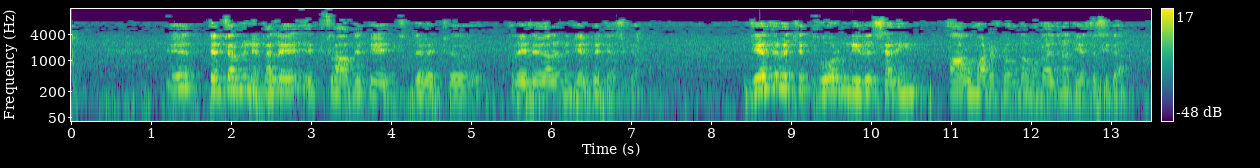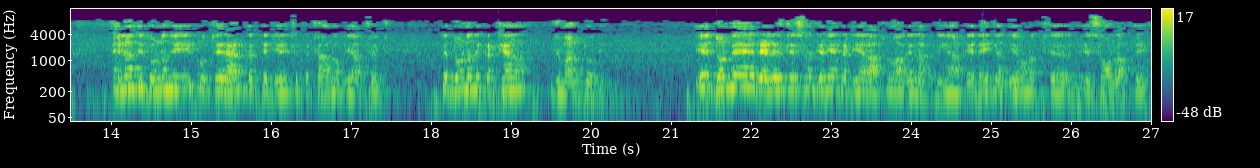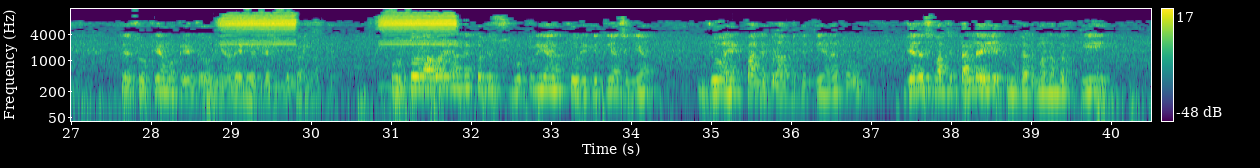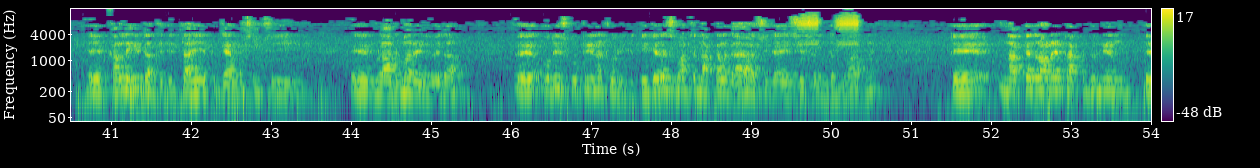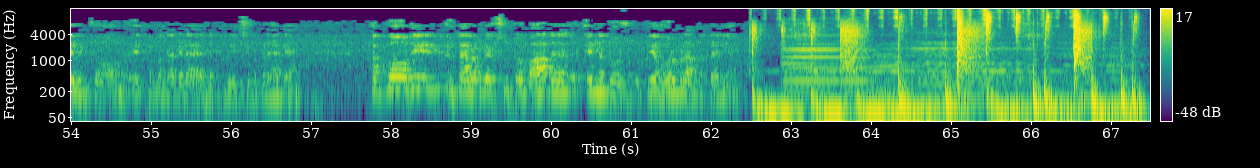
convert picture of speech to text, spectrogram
ਇਹ 3-4 ਮਹੀਨੇ ਪਹਿਲੇ ਇੱਕ ਸ਼ਰਾਬ ਦੇ ਕੇਸ ਦੇ ਵਿੱਚ ਰੇਲਵੇ ਵਾਲਿਆਂ ਨੇ ਜੇਲ੍ਹ ਭੇਜਿਆ ਸੀਗਾ। ਜੇਲ੍ਹ ਦੇ ਵਿੱਚ ਇੱਕ ਹੋਰ Neeraj Saini RO model town ਦਾ ਮੁੰਡਾ ਇਹਦੇ ਨਾਲ ਜੇਲ੍ਹ 'ਚ ਸੀਗਾ। ਇਹਨਾਂ ਦੀ ਦੋਨਾਂ ਦੀ ਉੱਥੇ ਰਹਿਣ ਕਰਕੇ ਜੇਲ੍ਹ 'ਚ ਪਛਾਣ ਹੋ ਗਈ, ਆਪਸ ਵਿੱਚ ਤੇ ਦੋਨਾਂ ਦੀ ਇਕੱਠਿਆਂ ਜ਼ਮਾਨਤ ਹੋ ਗਈ। ਇਹ ਦੋਨੇ ਰੇਲਵੇ ਸਟੇਸ਼ਨ ਜਿਹੜੀਆਂ ਗੱਡੀਆਂ ਰਾਤ ਨੂੰ ਆ ਕੇ ਲੱਗਦੀਆਂ ਅੱਗੇ ਨਹੀਂ ਜਾਂਦੀਆਂ ਉਹਨਾਂ ਇਹ ਸੌਣ ਲੱਗ ਪਏ ਤੇ ਛੋਟੀਆਂ ਮੋਟੀਆਂ ਚੋਰੀਆਂ ਰੇਲਵੇ ਸਟੇਸ਼ਨ ਤੋਂ ਕਰਨ ਲੱਗ ਪਏ। ਉਸ ਤੋਂ ਇਲਾਵਾ ਇਹਨਾਂ ਨੇ ਕੁਝ ਸਕੂਟਰੀਆਂ ਚੋਰੀ ਕੀਤੀਆਂ ਸੀਗੀਆਂ, ਜੋ ਅਸੀਂ ਪੰਜ ਬਰਾਮਦ ਕੀਤੀਆਂ ਇਹਨਾਂ ਕੋਲ ਜਿਹਦੇ ਸਬੰਧ 'ਚ ਪਹਿਲੇ ਹੀ ਇੱਕ ਮੁਕਦਮਾ ਨੰਬਰ 30 ਕੱਲ ਹੀ ਦਰਜ ਕੀਤਾ ਹੈ ਇੱਕ ਜੈਮਰਸਨ ਸੀ, ਇਹ ਮੁਲਾਜ਼ਮਾ ਰੇਲਵੇ ਦਾ। ਇਹ ਉਹਦੀ ਸਕੂਟਰੀ ਨਾਲ ਚੋਰੀ ਕੀਤੀ। ਜਿਹਦੇ ਸਬੰਧ 'ਚ ਨਾਕਾ ਲਗਾਇਆ ਹੋਇਆ ਸੀਗਾ ਏਸੀ ਸੁਰਿੰਦਰ ਕੁਮਾਰ ਨੇ। ਤੇ ਨਾਕੇ ਦੌਰਾਨ ਇਹ ਟਰੱਕ ਯੂਨੀਅਨ ਦੇ ਵਿੱਚੋਂ ਇੱਕ ਬੰਦਾ ਜਿਹੜਾ ਹੈ ਲਖਵੀਰ ਸਿੰਘ ਫੜਿਆ ਗਿਆ। ਅੱਗੋਂ ਉਹਦੀ ਇੰਟਰੋਗੇਸ਼ਨ ਤੋਂ ਬਾਅਦ ਇਹਨਾਂ ਦੋ ਸਕੂਟਰੀਆਂ ਹੋਰ ਬਰਾਮਦ ਕਰਾਈਆਂ।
